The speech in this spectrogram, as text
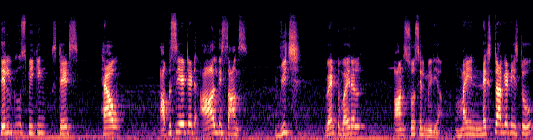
Telugu speaking states have appreciated all the songs which went viral on social media. My next target is to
